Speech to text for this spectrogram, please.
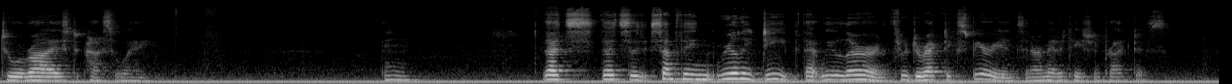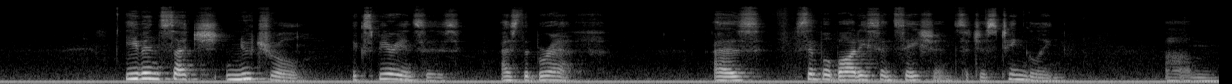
to arise, to pass away. Mm. That's, that's a, something really deep that we learn through direct experience in our meditation practice. Even such neutral experiences as the breath, as simple body sensations such as tingling, um,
